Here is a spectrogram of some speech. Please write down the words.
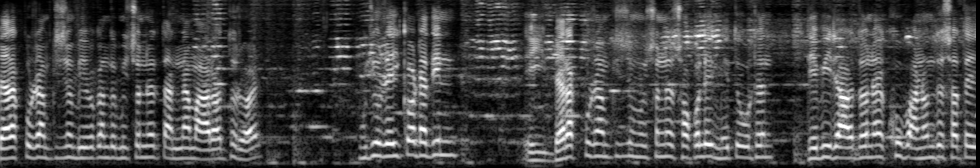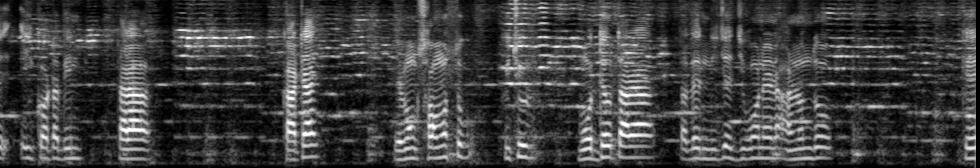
ব্যারাকপুর রামকৃষ্ণ বিবেকানন্দ মিশনের, তার নাম আরাধ্য রয়। পুজোর এই কটা দিন এই ব্যারাকপুর রামকৃষ্ণ মিশনের সকলেই মেতে ওঠেন। দেবীর আরাধনায় খুব আনন্দের সাথে এই কটা দিন তারা কাটায় এবং সমস্ত কিছুর মধ্যেও তারা তাদের নিজের জীবনের আনন্দকে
